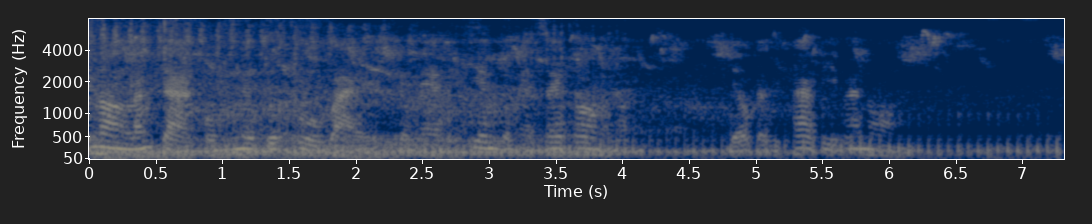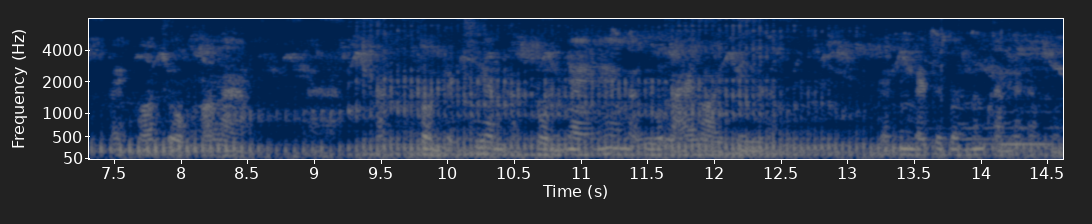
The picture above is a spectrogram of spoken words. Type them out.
พี่น้องหลังจากผมในจุดถูกไหวเจ้าแม่ตะเคียนเจ้าแม่ไส้ทองนะครับ เดี๋ยวกับสิผ้าปีผ้านอง ไปขอโชคขอลาบกับต้นตะเคียนกับต้นใหญ่แห้งอายุหลายร้อยปีเดี๋ยวต้องได้ไปเบิ่งน้ำกันนะครับผม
